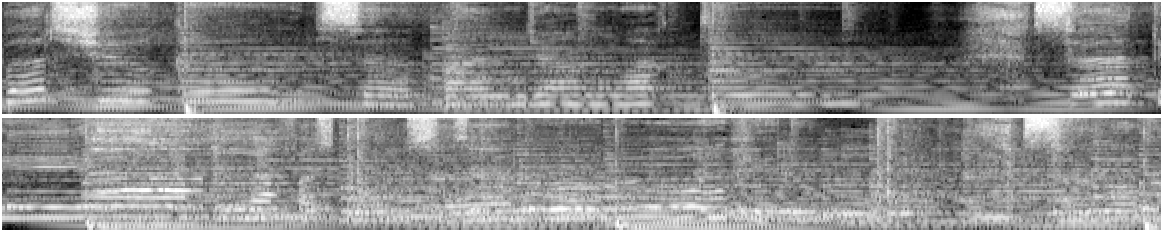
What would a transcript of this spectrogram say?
Bersyukur sepanjang waktu. Setiap nafasmu seluruh hidupmu Semoga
